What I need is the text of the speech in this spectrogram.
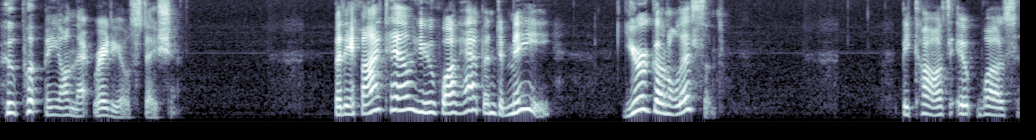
who put me on that radio station. But if I tell you what happened to me, you're going to listen. Because it was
